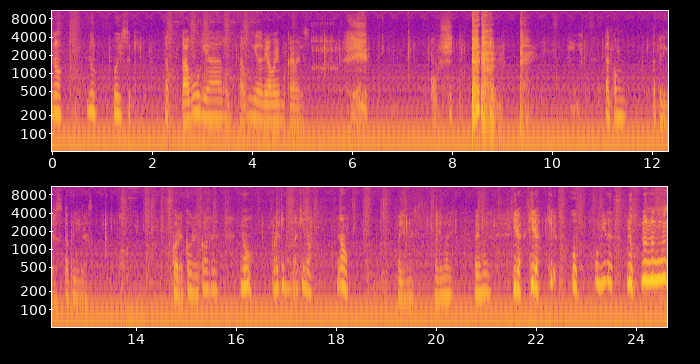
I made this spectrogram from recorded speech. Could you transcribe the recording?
No, no. Uy, está aquí. Está, está bugueado. Está bugueado. Mira, voy a invocar a varios. Oh shit. está con. Está peligroso, está peligroso. Corre, corre, corre. No, por aquí no, por aquí no. No. Vale madre, vale madre, vale madre. Gira, gira, gira. Oh, oh mierda. No, no, no, no.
